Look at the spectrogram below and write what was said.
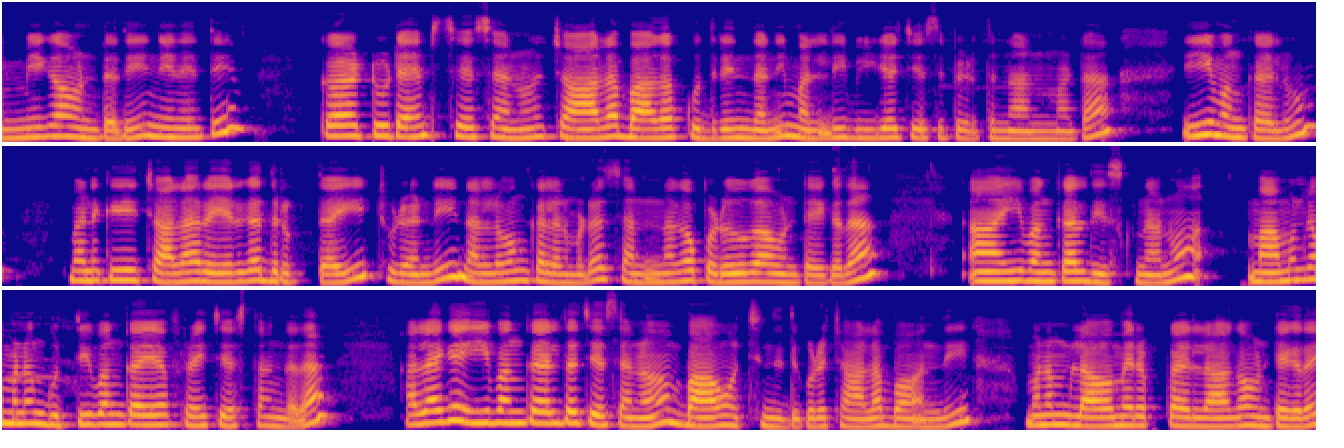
ఎమ్మీగా ఉంటుంది. నేనైతే ఒక టూ టైమ్స్ చేశాను. చాలా బాగా కుదిరిందని మళ్ళీ వీడియో చేసి పెడుతున్నాను అనమాట ఈ వంకాయలు మనకి చాలా రేర్గా దొరుకుతాయి. చూడండి నల్ల వంకాయలు అనమాట సన్నగా పొడవుగా ఉంటాయి కదా. ఈ వంకాయలు తీసుకున్నాను. మామూలుగా మనం గుత్తి వంకాయ ఫ్రై చేస్తాం కదా. అలాగే ఈ వంకాయలతో చేశాను. బాగా వచ్చింది. ఇది కూడా చాలా బాగుంది. మనం లావ మిరపకాయలాగా ఉంటాయి కదా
